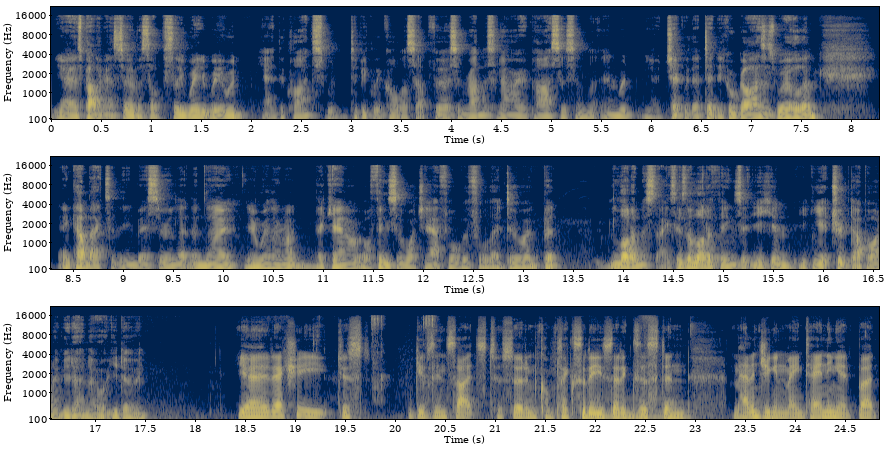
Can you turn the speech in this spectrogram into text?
you know, as part of our service, obviously we, we would you know, the clients would typically call us up first and run the scenario past us and, and would you know, check with our technical guys as well and and come back to the investor and let them know, you know whether or not they can or, or, things to watch out for before they do it. But a lot of mistakes. There's a lot of things that you can you can get tripped up on if you don't know what you're doing. Yeah, it actually just gives insights to certain complexities that exist in managing and maintaining it, but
